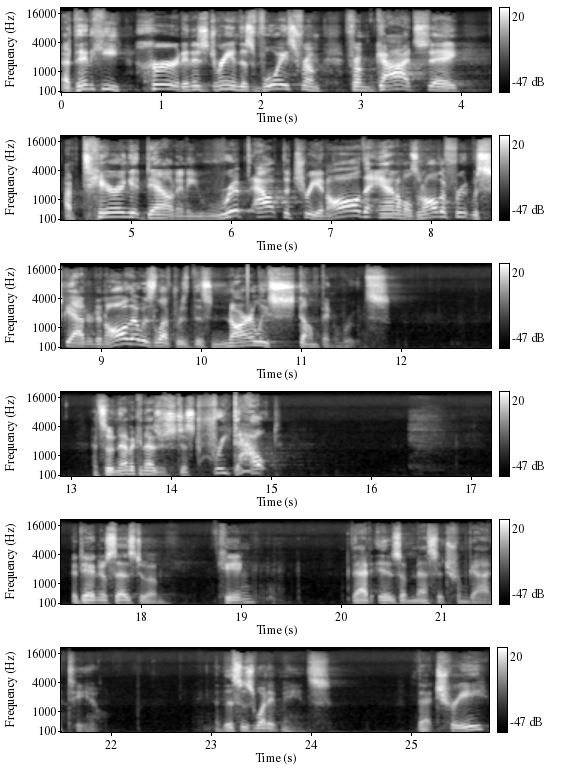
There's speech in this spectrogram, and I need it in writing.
And then he heard in his dream this voice from, from God say, I'm tearing it down. And he ripped out the tree, and all the animals and all the fruit was scattered, and all that was left was this gnarly stump and roots. And so Nebuchadnezzar's just freaked out. And Daniel says to him, King, that is a message from God to you. And this is what it means that tree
